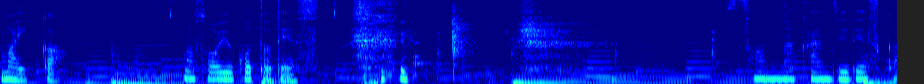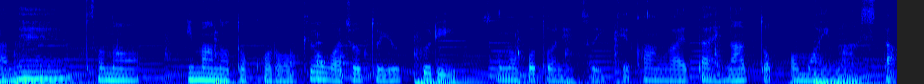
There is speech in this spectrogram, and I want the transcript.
まあいいか。まあそういうことです。そんな感じですかね。その今のところ今日はちょっとゆっくりそのことについて考えたいなと思いました。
